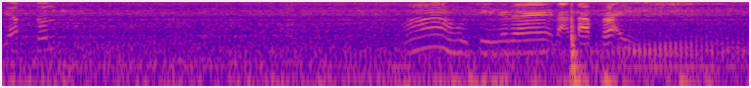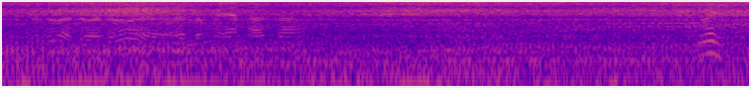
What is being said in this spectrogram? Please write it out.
Ya betul. Hmm, tak tabrak ya. Aduh, aduh, aduh, lumayan ada. Wih.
